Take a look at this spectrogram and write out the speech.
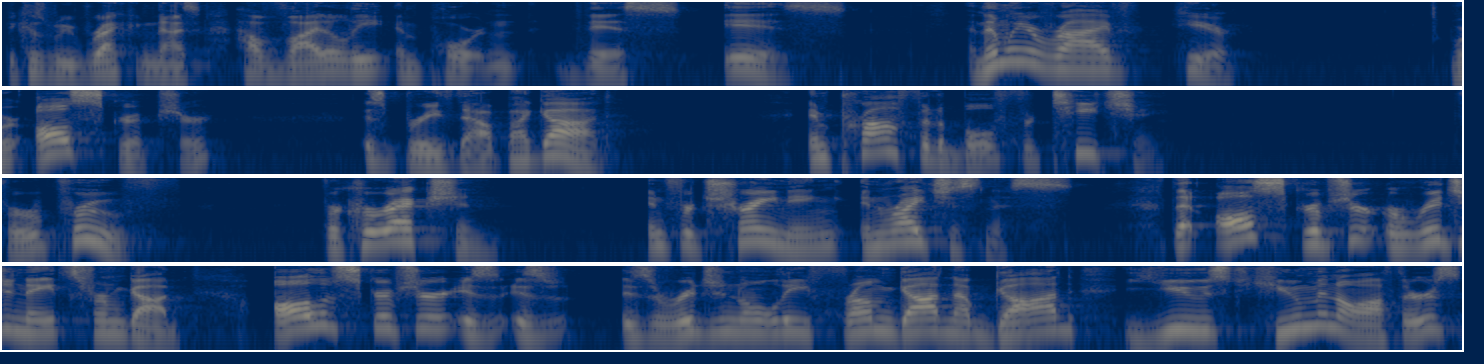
because we recognize how vitally important this is. And then we arrive here where all scripture is breathed out by God and profitable for teaching, for reproof, for correction, and for training in righteousness. That all scripture originates from God. All of scripture is, is is originally from God. Now, God used human authors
